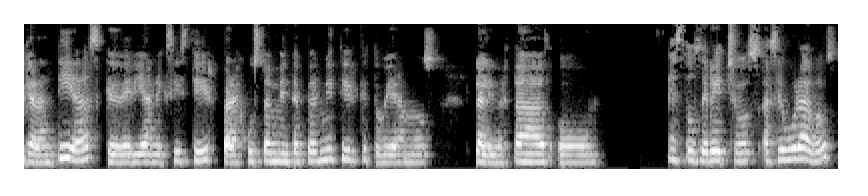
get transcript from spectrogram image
garantías que deberían existir para justamente permitir que tuviéramos la libertad o estos derechos asegurados,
